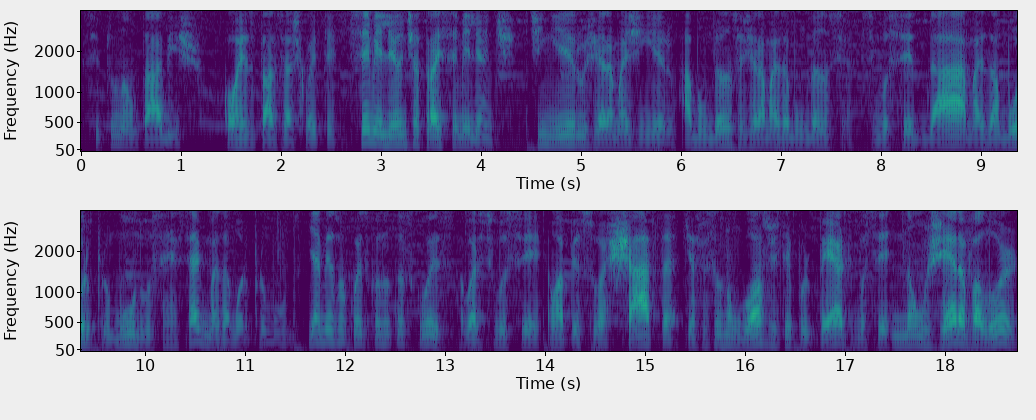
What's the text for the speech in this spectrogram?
Se tu não tá, bicho, qual resultado você acha que vai ter? Semelhante atrai semelhante. Dinheiro gera mais dinheiro, abundância gera mais abundância. Se você dá mais amor para o mundo, você recebe mais amor para o mundo. E a mesma coisa com as outras coisas. Agora, se você é uma pessoa chata, que as pessoas não gostam de ter por perto, que você não gera valor,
